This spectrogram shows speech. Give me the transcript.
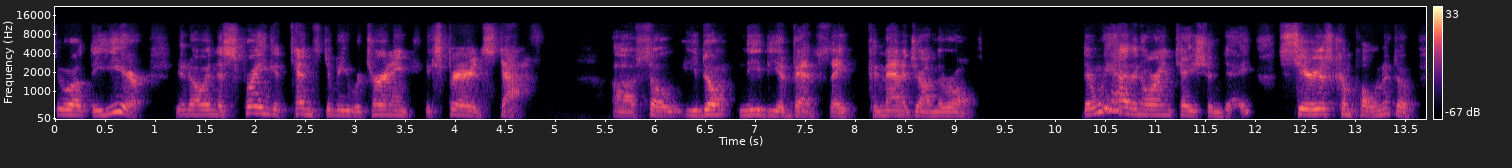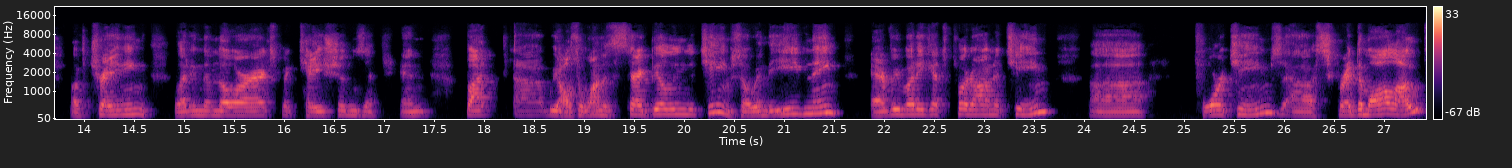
throughout the year. You know, in the spring, it tends to be returning experienced staff. Uh, so you don't need the events; they can manage on their own. Then we had an orientation day, serious component of, of training, letting them know our expectations. And, and but uh, we also wanted to start building the team. So in the evening, everybody gets put on a team, uh, four teams, uh, spread them all out.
